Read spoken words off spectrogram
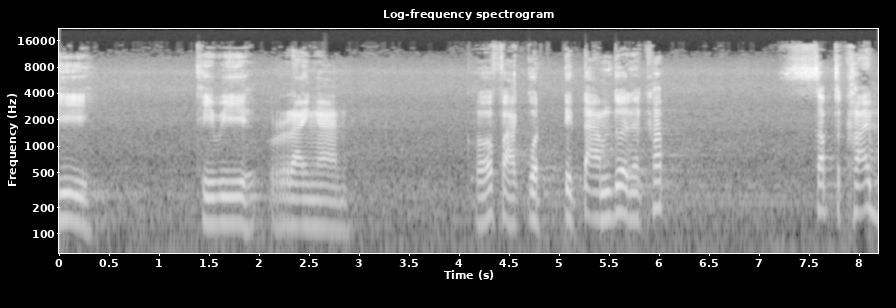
TV รายงาน ขอฝากกดติดตามด้วยนะครับ Subscribe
